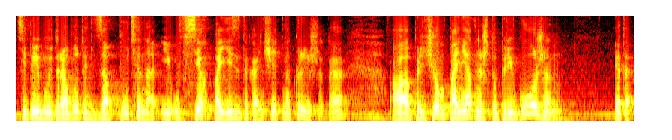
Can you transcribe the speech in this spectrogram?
теперь будет работать за Путина, и у всех поедет окончательно крыша. Да? А, причем понятно, что Пригожин, это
